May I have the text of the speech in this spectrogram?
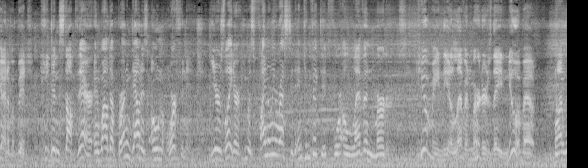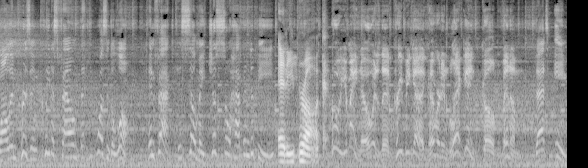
She's kind of a bitch. He didn't stop there and wound up burning down his own orphanage. Years later, he was finally arrested and convicted for 11 murders. You mean the 11 murders they knew about? But while in prison, Cletus found that he wasn't alone. In fact, his cellmate just so happened to be Eddie Brock. Who you may know is that creepy guy covered in black ink called Venom. That ink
